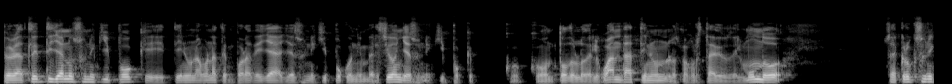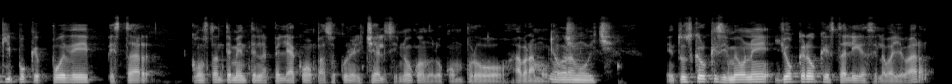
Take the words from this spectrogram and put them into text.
Pero el Atleti ya no es un equipo que tiene una buena temporada ya, ya es un equipo con inversión, ya es un equipo que con, con todo lo del Wanda tiene uno de los mejores estadios del mundo. O sea, creo que es un equipo que puede estar constantemente en la pelea como pasó con el Chelsea, ¿no? Cuando lo compró Abramovich. Abramovich. Entonces creo que Simeone, yo creo que esta liga se la va a llevar.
